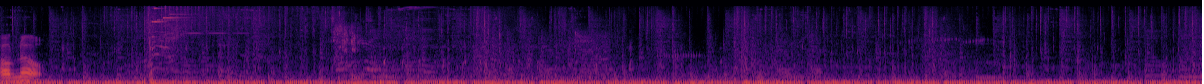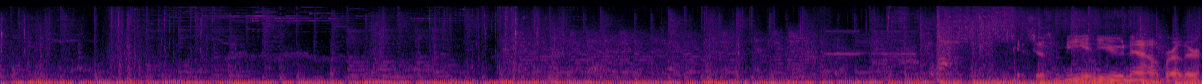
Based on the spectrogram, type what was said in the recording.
Oh no. It's just me and you now, brother.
